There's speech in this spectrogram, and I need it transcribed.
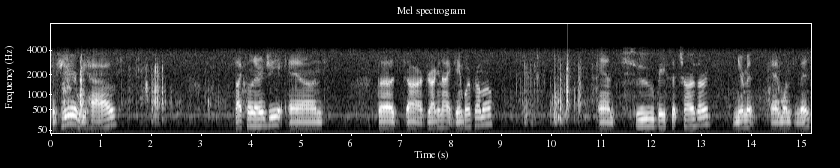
So here we have Cyclone Energy and the uh, Dragonite Game Boy promo and two base set Charizards, near mint and one's mint.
